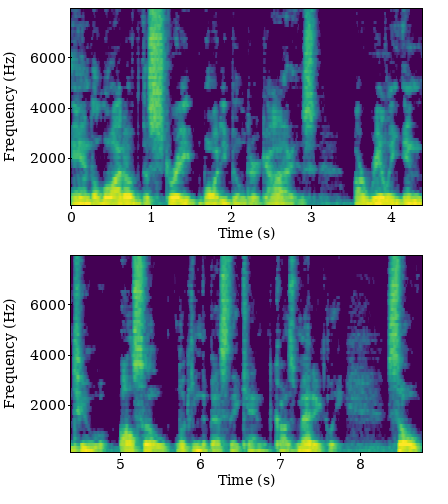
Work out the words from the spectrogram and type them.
and a lot of the straight bodybuilder guys are really into also looking the best they can cosmetically. So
